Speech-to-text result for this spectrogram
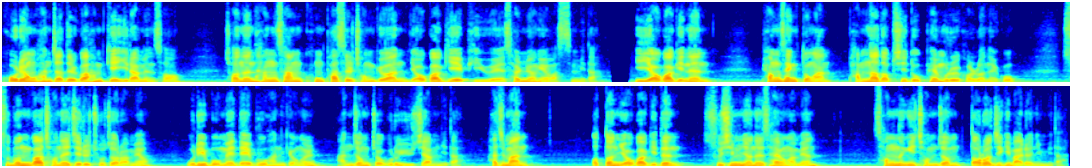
고령 환자들과 함께 일하면서 저는 항상 콩팥을 정교한 여과기에 비유해 설명해 왔습니다. 이 여과기는 평생 동안 밤낮 없이 노폐물을 걸러내고 수분과 전해질을 조절하며 우리 몸의 내부 환경을 안정적으로 유지합니다. 하지만 어떤 여과기든 수십 년을 사용하면 성능이 점점 떨어지기 마련입니다.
